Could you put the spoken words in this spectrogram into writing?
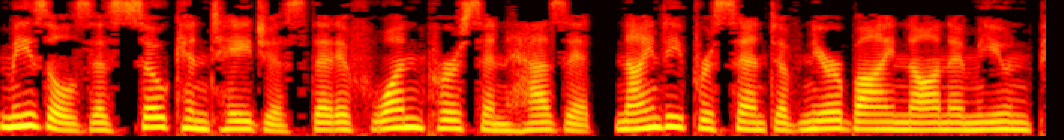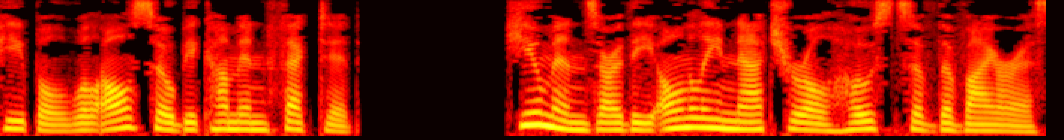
Measles is so contagious that if one person has it, 90% of nearby non-immune people will also become infected. Humans are the only natural hosts of the virus,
